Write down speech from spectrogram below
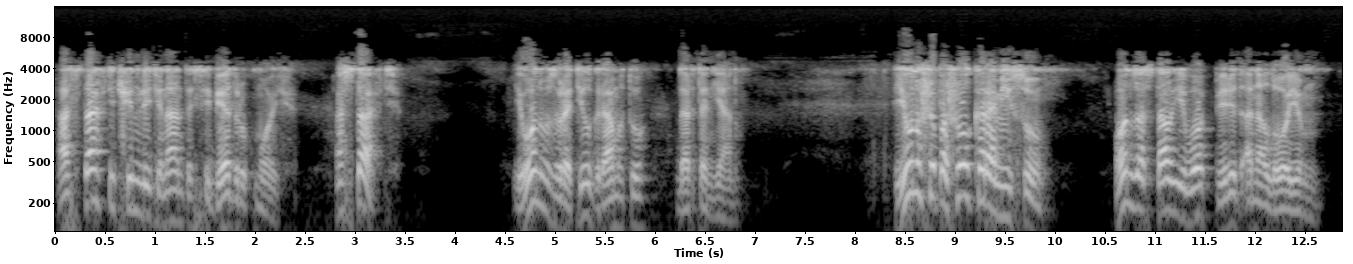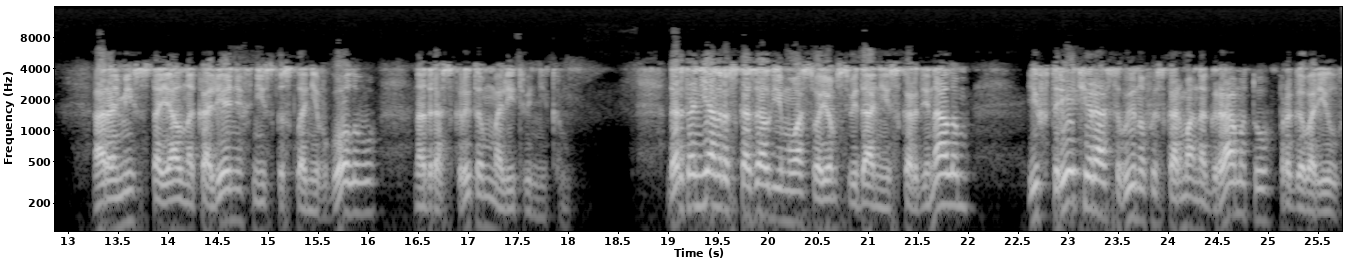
Оставьте чин лейтенанта себе, друг мой, оставьте. И он возвратил грамоту Д'Артаньяну. Юноша пошел к Арамису. Он застал его перед аналоем. Арамис стоял на коленях, низко склонив голову над раскрытым молитвенником. Д'Артаньян рассказал ему о своем свидании с кардиналом и в третий раз, вынув из кармана грамоту, проговорил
